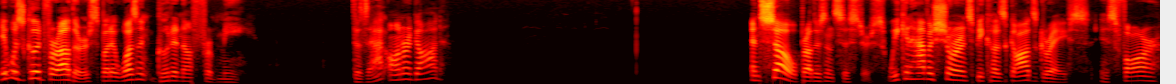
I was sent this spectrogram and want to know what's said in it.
it was good for others, but it wasn't good enough for me. Does that honor God? And so, brothers and sisters, we can have assurance because God's grace is far,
